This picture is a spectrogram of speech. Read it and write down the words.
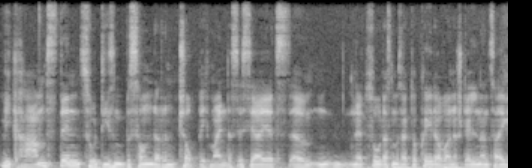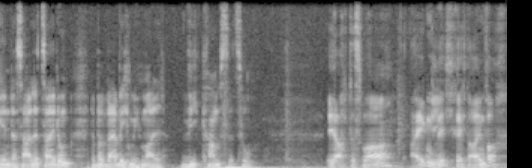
wie kam es denn zu diesem besonderen Job? Ich meine, das ist ja jetzt ähm, nicht so, dass man sagt, okay, da war eine Stellenanzeige in der Saale-Zeitung, da bewerbe ich mich mal. Wie kam es dazu? Ja, das war eigentlich recht einfach.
